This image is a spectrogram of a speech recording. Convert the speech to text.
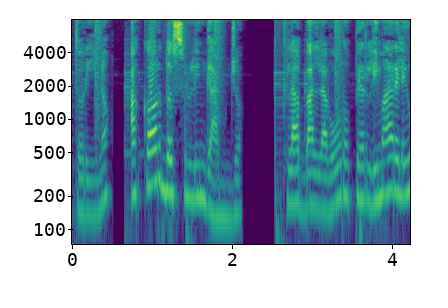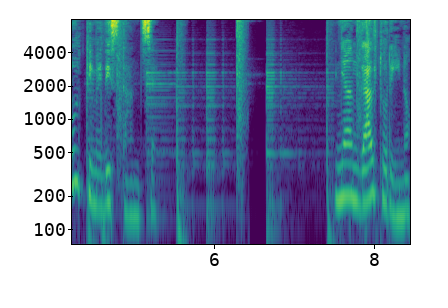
Torino, accordo sull'ingaggio. Club al lavoro per limare le ultime distanze. Niang al Torino,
